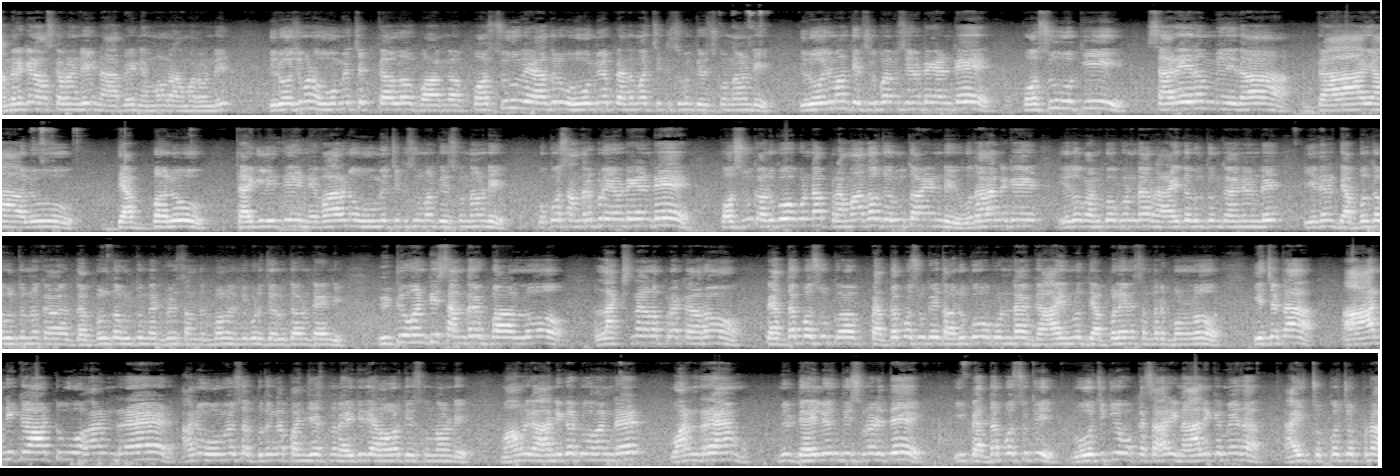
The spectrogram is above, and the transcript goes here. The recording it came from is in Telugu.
అందరికీ నమస్కారం అండి. నా పేరు నిమ్మల రామారావు అండి. ఈరోజు మనం హోమియో చిట్కాల్లో భాగంగా పశు వ్యాధులు హోమియో పెదమ చికిత్స గురించి తెలుసుకుందామండి ఈరోజు మనం తెలుసుకుపోయిన విషయం ఏంటంటే పశువుకి శరీరం మీద గాయాలు దెబ్బలు తగిలితే నివారణ హోమియో చికిత్స మనం తీసుకుందామండి ఒక్కో సందర్భంలో ఏమిటంటే పశువుకు అనుకోకుండా ప్రమాదాలు జరుగుతాయండి. ఉదాహరణకి ఏదో ఒక అనుకోకుండా రాయి తగులుతుంది కానివ్వండి ఏదైనా దెబ్బలు తగులుతున్న కా- దెబ్బలు తగులుతుంది కనిపించిన సందర్భాలు ఇవి కూడా జరుగుతూ ఉంటాయండి. ఇటువంటి సందర్భాల్లో లక్షణాల ప్రకారం పెద్ద పశువు పెద్ద పశువుకి అయితే అనుకోకుండా గాయములు దెబ్బలైన సందర్భంలో ఇచ్చట ఆర్నికా టూ హండ్రెడ్ అని హోమియోస్ అద్భుతంగా పనిచేస్తున్నారు అయితే ఇది ఎలా తీసుకుందాం తీసుకుందామండి మామూలుగా arnica two hundred one RAM మీరు డైలీ తీసుకున్నట్టయితే ఈ పెద్ద పశువుకి రోజుకి ఒక్కసారి నాలిక మీద ఐదు చుక్కలు చొప్పున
